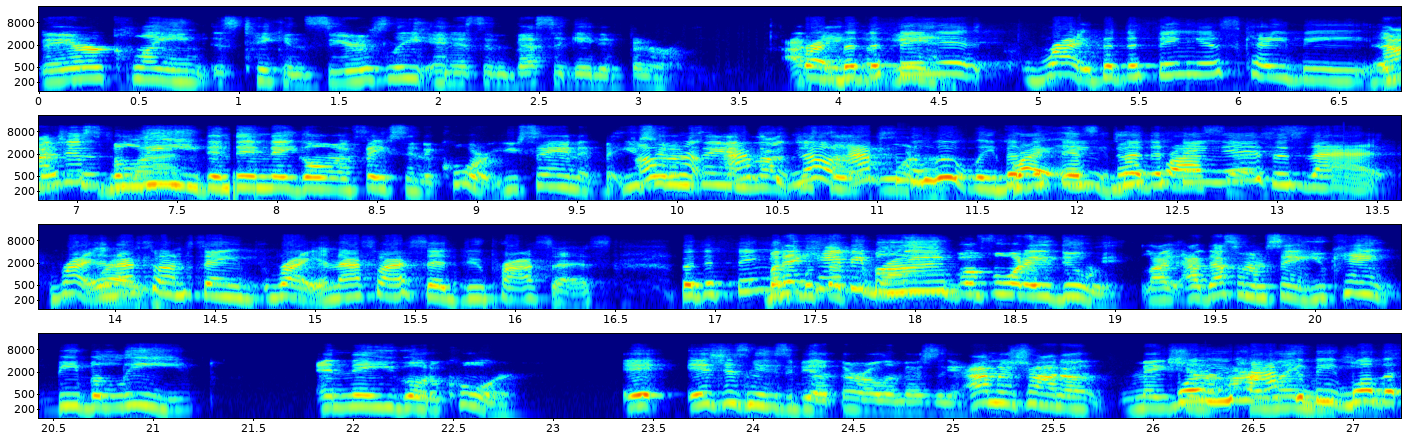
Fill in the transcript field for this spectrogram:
their claim is taken seriously and it's investigated thoroughly. I right, but the thing is, right, but the thing is, KB, and not just is why- believed and then they go and face in the court. You saying it? You see Oh, what I'm saying? abso- Like, no, the order. absolutely. But Right, the thing, but due the thing is, is that right, and that's what I'm saying. Right, and that's why I said due process. But the thing, But is they can't the be crime- believed before they do it. Like I, that's what I'm saying. You can't be believed and then you go to court. It it just needs to be a thorough investigation. I'm just trying to make sure. Well, you our have to be. Well, the,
